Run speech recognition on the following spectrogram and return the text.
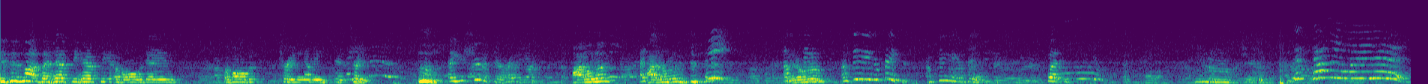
is this not the hefty hefty of all the games, of all the training? I mean, the training. Are you sure if they're ready? I don't know. I don't know. I don't know. I'm seeing in your faces. I'm seeing in your faces. But. Just tell me what it is.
